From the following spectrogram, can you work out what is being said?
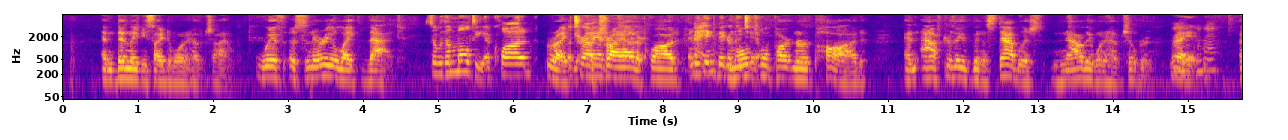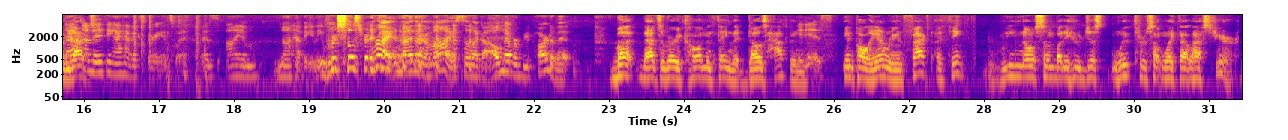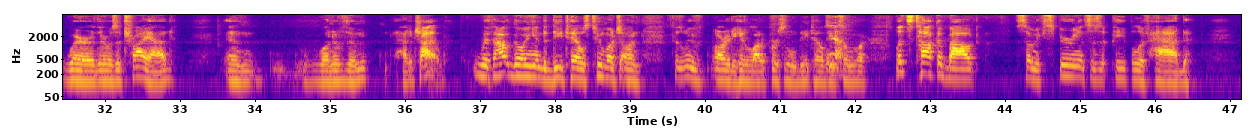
and then they decide to want to have a child. With a scenario like that, So with a multi, a quad, right, A triad. a triad, a quad, anything Right. bigger than multiple two. partner pod, and after they've been established, now they want to have children. Right. Mm-hmm. And that's, that's, not anything I have experience with, as I am not having any more children. Right, and neither am I. So like I'll never be part of it. But that's a very common thing that does happen It is. in polyamory. In fact, I think we know somebody who just went through something like that last year, where there was a triad, and one of them had a child. Without going into details too much on, because we've already hit a lot of personal details in Yeah. some of our. Let's talk about some experiences that people have had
